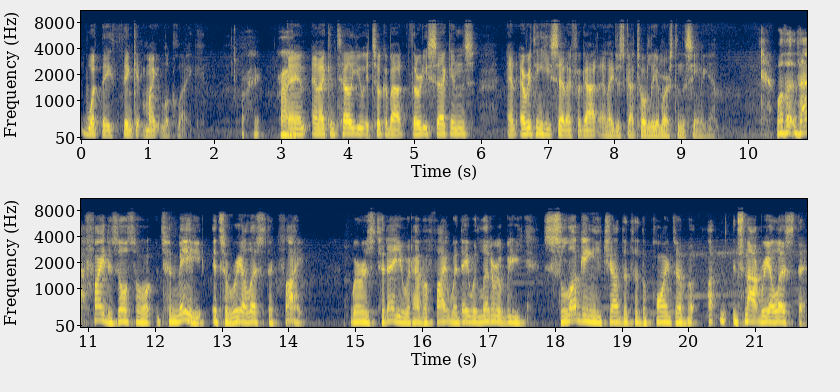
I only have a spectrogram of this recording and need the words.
what they think it might look like. Right. Right. And, and I can tell you it took about 30 seconds and everything he said I forgot and I just got totally immersed in the scene again. Well, th- that fight is also, to me, it's a realistic fight. Whereas today you would have a fight where they would literally be slugging each other to the point of uh, it's not realistic.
